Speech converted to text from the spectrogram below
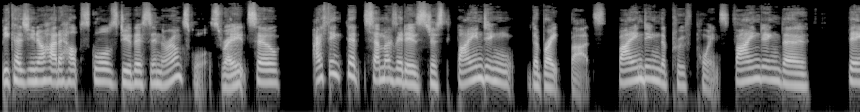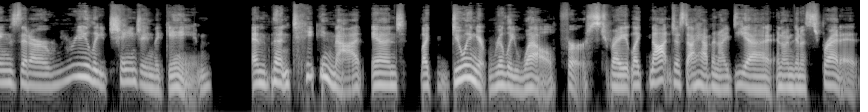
because you know how to help schools do this in their own schools, right? So I think that some of it is just finding the bright spots, finding the proof points, finding the things that are really changing the game, and then taking that and like doing it really well first, right? Like not just I have an idea and I'm going to spread it.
